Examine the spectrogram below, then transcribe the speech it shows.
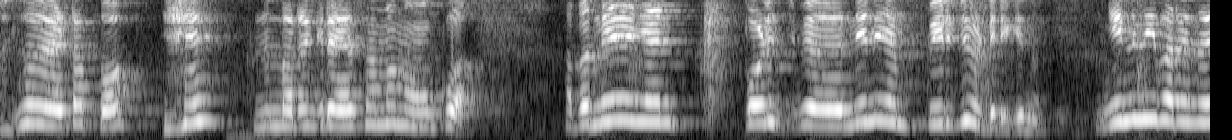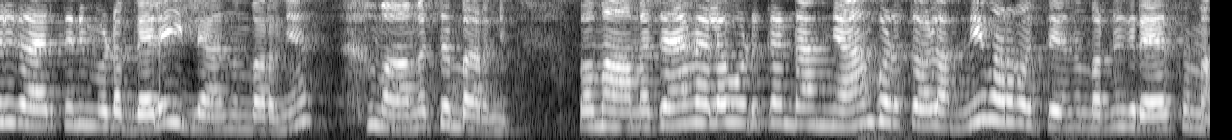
അത് കേട്ടപ്പോൾ ഏഹ് എന്നും പറഞ്ഞ് ഗ്രേസമ്മ നോക്കുക അപ്പം നിന്നെ ഞാൻ പൊളി നിന്നെ ഞാൻ പിരിച്ചു വിട്ടിരിക്കുന്നു. ഇനി നീ പറയുന്ന ഒരു കാര്യത്തിനും ഇവിടെ വിലയില്ല എന്നും പറഞ്ഞ് മാമച്ചൻ പറഞ്ഞു. അപ്പോൾ മാമച്ചായൻ വില കൊടുക്കണ്ട ഞാൻ കൊടുത്തോളാം. നീ പറ കൊച്ചേന്നും പറഞ്ഞ് ഗ്രേസമ്മ.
